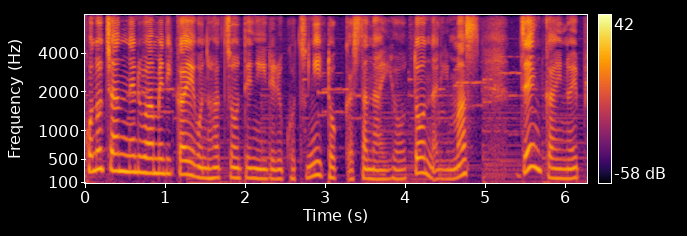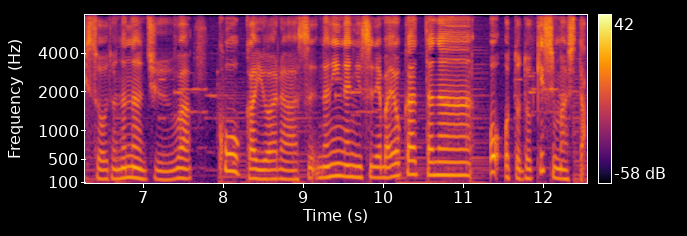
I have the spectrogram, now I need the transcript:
このチャンネルはアメリカ英語の発音を手に入れるコツに特化した内容となります。前回のエピソード70は後悔を表す何々すればよかったなぁをお届けしました。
